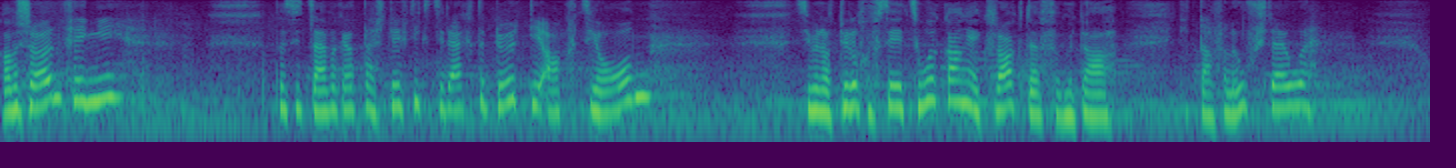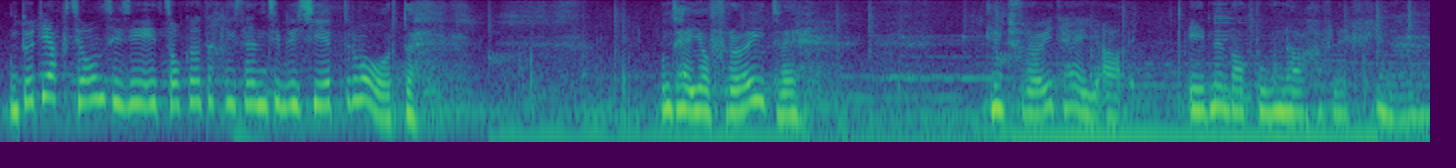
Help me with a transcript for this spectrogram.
Aber schön finde ich, dass jetzt eben gerade der Stiftungsdirektor durch die Aktion sind wir natürlich auf sie zugegangen und gefragt, dürfen wir da die Tafel aufstellen. Und durch die Aktion sind sie jetzt auch gerade ein bisschen sensibilisierter geworden. Und haben ja Freude, wenn die Leute Freude haben an ihren naturnahen Flächen.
